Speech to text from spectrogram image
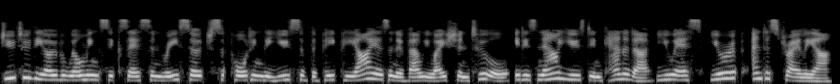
Due to the overwhelming success and research supporting the use of the PPI as an evaluation tool, it is now used in Canada, US, Europe, and Australia.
